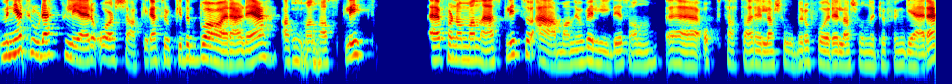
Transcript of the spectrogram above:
Men jeg tror det er flere årsaker. Jeg tror ikke det bare er det at man Mm. har splitt. Eh, For når man er splitt, så er man jo veldig sånn eh, opptatt av relasjoner og får relasjoner til å fungere.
